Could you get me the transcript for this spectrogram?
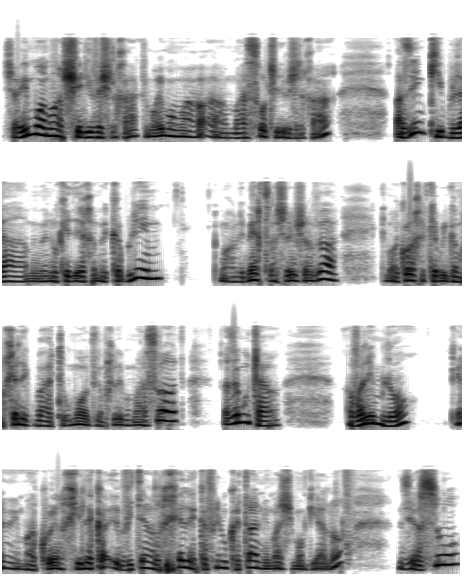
עכשיו, אם הוא אמר שלי ושלך, כלומר אם הוא אמר המעשרות שלי ושלך, אז אם קיבלה ממנו כדרך המקבלים, כלומר למחצה שהיו שווה, כלומר כל אחד יקבל גם חלק בתרומות, גם חלק במעשרות, אז זה מותר. אבל אם לא, כן, אם הכהן חילק, ויתר על חלק אפילו קטן ממה שמגיע לו, זה אסור,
